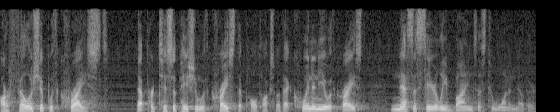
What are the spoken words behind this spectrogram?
Our fellowship with Christ, that participation with Christ that Paul talks about, that koinonia with Christ, necessarily binds us to one another.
